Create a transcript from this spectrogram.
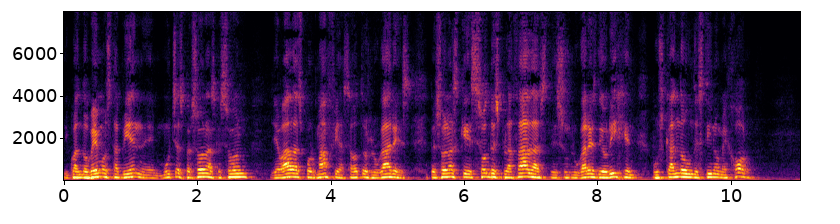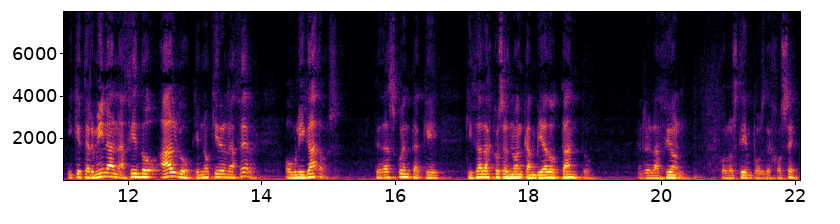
Y cuando vemos también eh, muchas personas que son llevadas por mafias a otros lugares, personas que son desplazadas de sus lugares de origen buscando un destino mejor y que terminan haciendo algo que no quieren hacer, obligados, te das cuenta que quizá las cosas no han cambiado tanto en relación con los tiempos de José.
